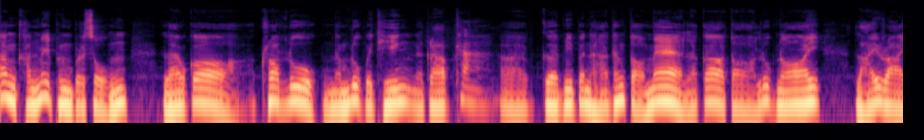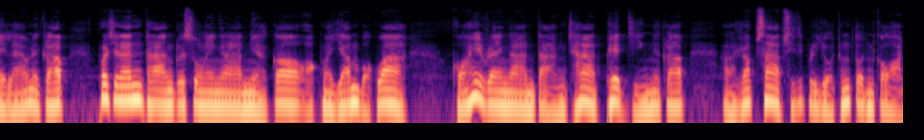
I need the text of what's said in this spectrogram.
ตั้งครรภ์ไม่พึงประสงค์ แล้วก็คลอดลูกนำลูกไปทิ้งนะครับค่ะอ่าเกิดมีปัญหาทั้งต่อแม่แล้วก็ต่อลูกน้อย หลายรายแล้วนะครับ เพราะฉะนั้นทางกระทรวงแรงงานเนี่ยก็ออกมาย้ำบอกว่า ขอให้แรงงานต่างชาติเพศหญิงนะครับรับทราบสิทธิประโยชน์ทั้งตนก่อน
